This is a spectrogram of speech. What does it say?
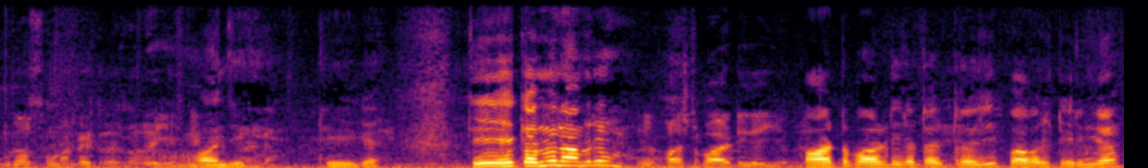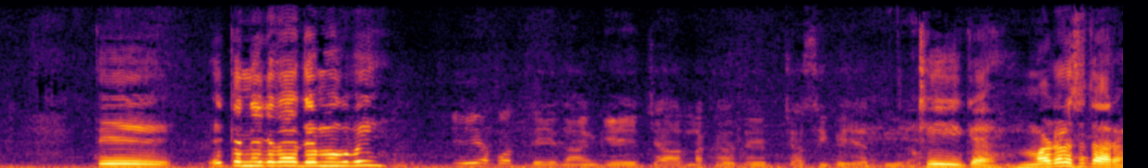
ਪੂਰਾ ਸੋਹਣਾ ਟਰੈਕਟਰ ਹੈ ਸਾਰਾ ਹੀ ਹੈ ਹਾਂਜੀ ਠੀਕ ਹੈ ਤੇ ਇਹ ਕਿਵੇਂ ਨਾਮ ਵੀਰੇ? ਇਹ ਫਸਟ ਪਾਰਟੀ ਦਾ ਹੀ ਹੈ ਵੀਰੇ। ਫਾਰਟ ਪਾਰਟੀ ਦਾ ਟਰੈਕਟਰ ਹੈ ਜੀ ਪਾਵਰ ਸਟੀਅਰਿੰਗ ਹੈ ਤੇ ਇਹ ਕਿੰਨੇ ਕੁ ਦਾ ਦੇਵੋਗੇ ਬਾਈ? ਇਹ ਆਪਾਂ ਦੇ ਦਾਂਗੇ 4 ਲੱਖ ਤੇ 85000 ਰੁਪਏ ਦਾ ਠੀਕ ਹੈ ਮਾਡਲ 17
